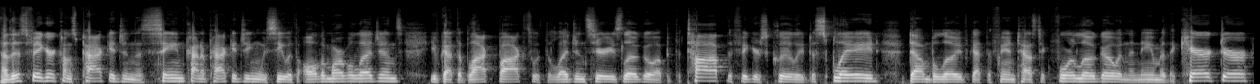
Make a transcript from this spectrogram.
Now this figure comes packaged in the same kind of packaging we see with all the Marvel Legends. You've got the black box with the Legend Series logo up at the top. The figure's clearly displayed. Down below you've got the Fantastic Four logo and the name of the character.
